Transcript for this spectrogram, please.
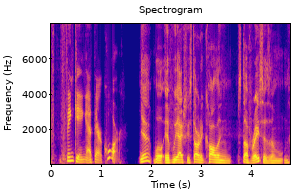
thinking at their core. Yeah, well, if we actually started calling stuff racism,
